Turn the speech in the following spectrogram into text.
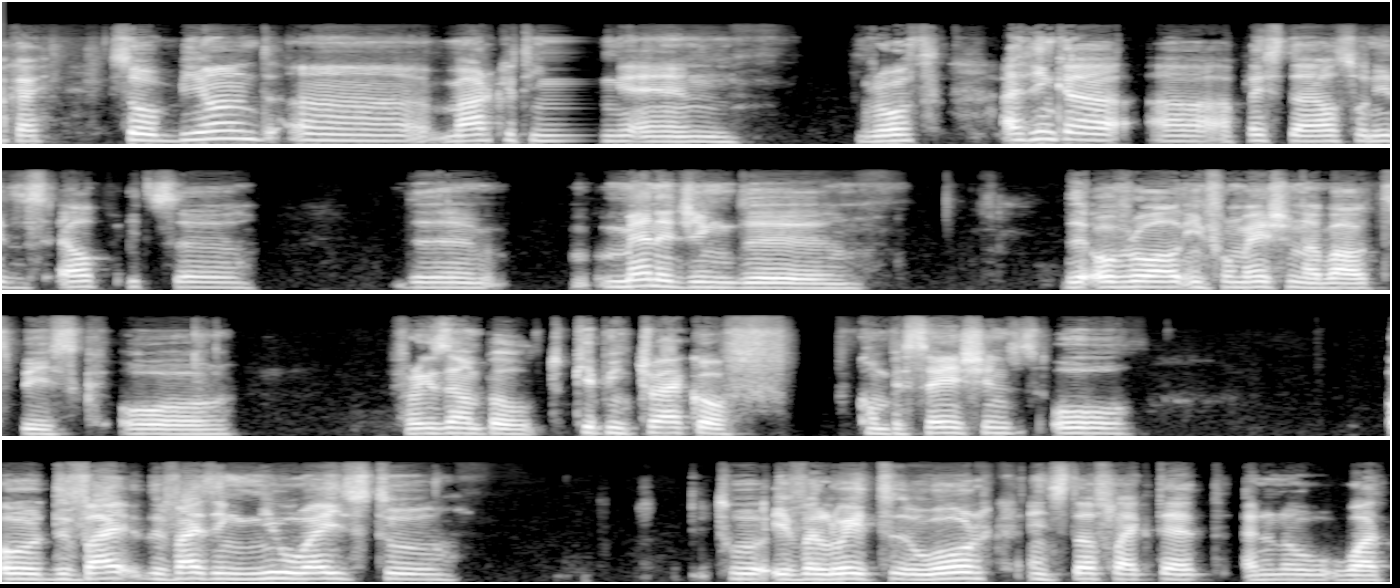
Okay. So beyond uh, marketing and growth, I think uh, uh, a place that also needs help. It's uh, the managing the the overall information about Bisq, or for example, keeping track of compensations, or or devi devising new ways to to evaluate work and stuff like that. I don't know what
